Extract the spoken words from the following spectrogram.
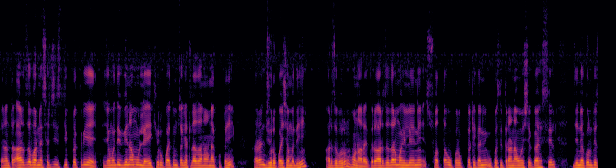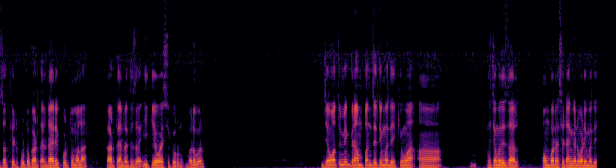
त्यानंतर अर्ज भरण्यासाठी जी प्रक्रिया आहे त्याच्यामध्ये विनामूल्य एकही रुपया तुमचा घेतला जाणार नाही कुठेही कारण झिरो पैशामध्येही अर्ज भरून होणार आहे. तर अर्जदार महिलेने स्वतः उपरोक्त ठिकाणी उपस्थित राहणं आवश्यक असेल जेणेकरून त्याचा थेट फोटो काढता येईल. डायरेक्ट फोटो तुम्हाला काढता येणार त्याचा ई के वाय सी करून. बरोबर? जेव्हा तुम्ही ग्रामपंचायतीमध्ये किंवा ह्याच्यामध्ये जाल फॉर्म भरण्यासाठी अंगणवाडीमध्ये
